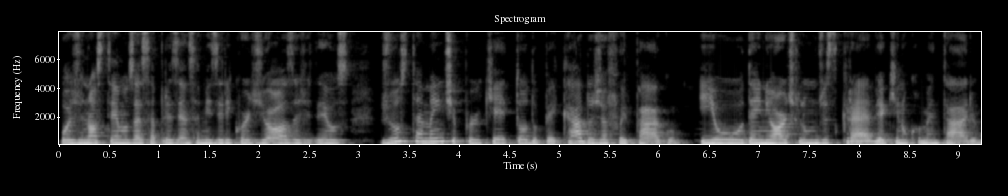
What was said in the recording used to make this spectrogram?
Hoje nós temos essa presença misericordiosa de Deus justamente porque todo o pecado já foi pago. E o Danny Ortlund descreve aqui no comentário:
